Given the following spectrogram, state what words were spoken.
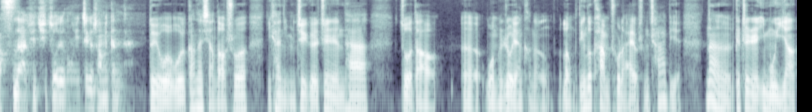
丝啊去去做这个东西，这个上面更难。对我我刚才想到说，你看你们这个真人他做到。呃，我们肉眼可能冷不丁都看不出来有什么差别，那跟真人一模一样，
